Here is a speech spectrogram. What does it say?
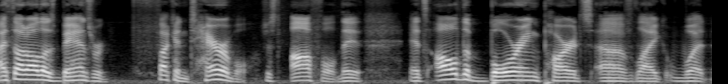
I thought all those bands were fucking terrible, just awful. They It's all the boring parts of like what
